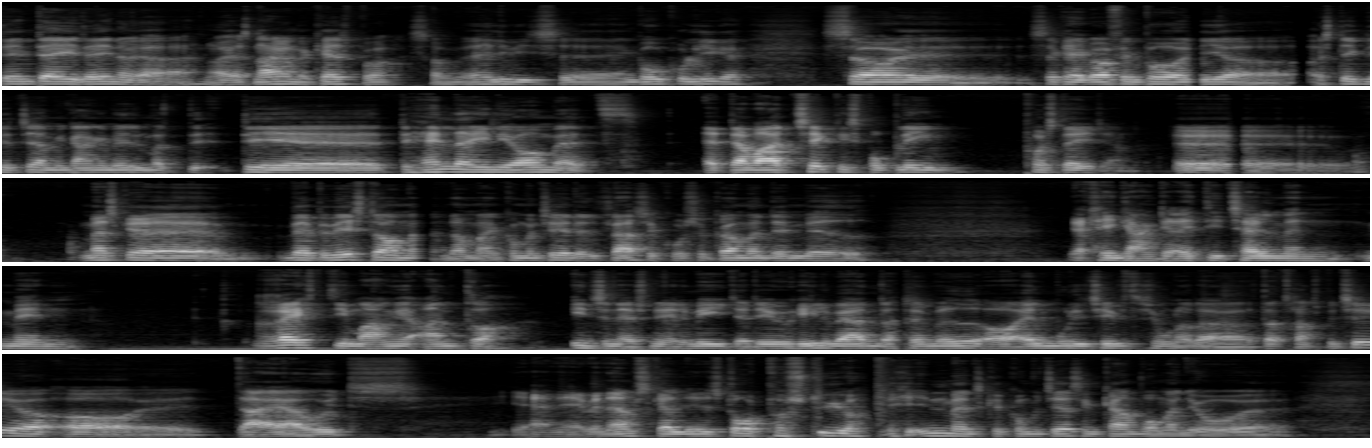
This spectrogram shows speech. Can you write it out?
den dag i dag, når jeg, når jeg snakker med Kasper, som er heldigvis øh, en god kollega, så, øh, så kan jeg godt finde på lige at, at stikke lidt til ham en gang imellem. Og det, det, øh, det handler egentlig om, at, at der var et teknisk problem på stadion. Øh, man skal være bevidst om, at når man kommenterer det Clasico, så gør man det med jeg kan ikke engang det rigtige tal, men, men rigtig mange andre internationale medier. Det er jo hele verden, der tager med, og alle mulige tv-stationer, der, der transmitterer, og øh, der er jo et, ja, jeg vil nærmest kalde det et stort på styr, inden man skal kommentere sin kamp, hvor man jo øh,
